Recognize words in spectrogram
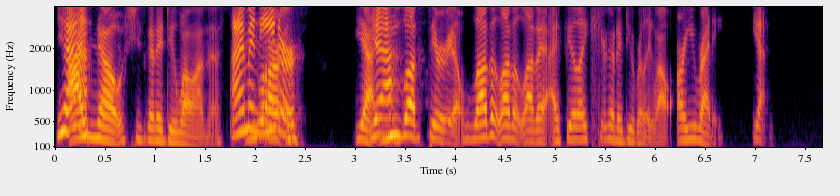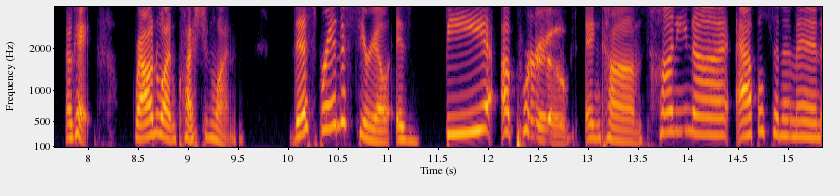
yeah, I know she's gonna do well on this. I'm an You a eater. yeah, Yeah. you love cereal. Love it, love it, love it. I feel like you're gonna do really well. Are you ready? Yeah. Okay. Round one, question one. This brand of cereal is B approved and comes honey nut, apple cinnamon,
